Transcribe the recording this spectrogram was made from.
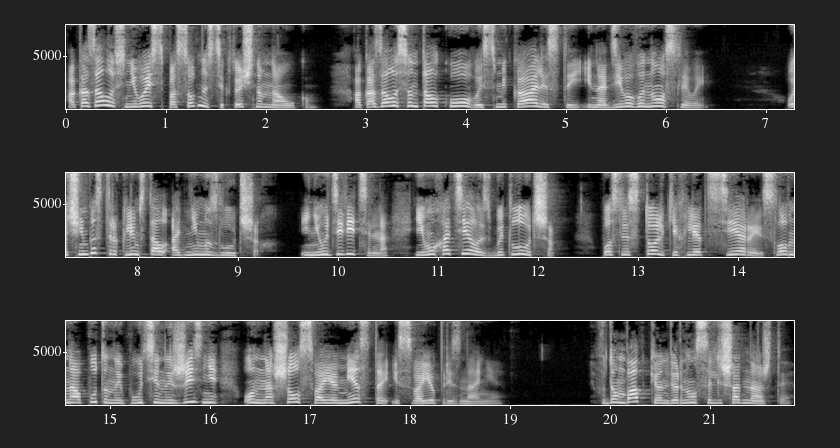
Оказалось, у него есть способности к точным наукам. Оказалось, он толковый, смекалистый и надиво выносливый. Очень быстро Клим стал одним из лучших. И неудивительно, ему хотелось быть лучшим. После стольких лет серой, словно опутанной паутиной жизни, он нашел свое место и свое признание. В дом бабки он вернулся лишь однажды.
